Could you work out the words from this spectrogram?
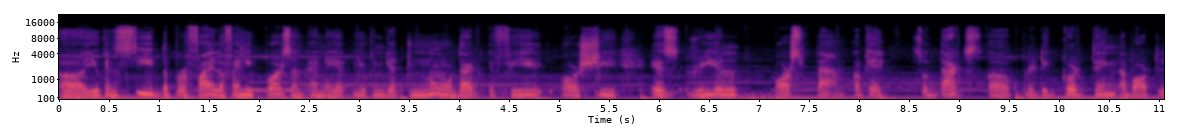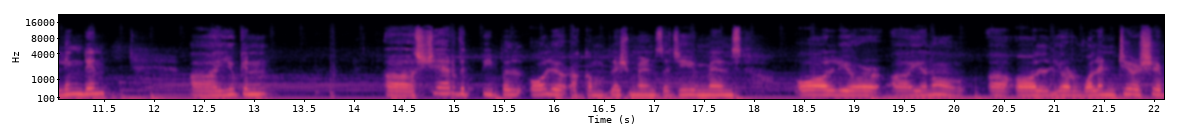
uh, you can see the profile of any person and you can get to know that if he or she is real or spam okay? So that's a pretty good thing about linkedin uh, you can uh, share with people all your accomplishments achievements all your uh, you know uh, all your volunteership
